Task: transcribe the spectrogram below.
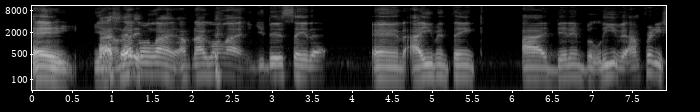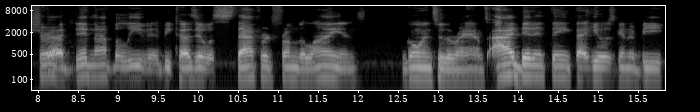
Hey, yeah, I am not it. gonna lie. I'm not gonna lie. You did say that, and I even think I didn't believe it. I'm pretty sure yeah. I did not believe it because it was Stafford from the Lions going to the Rams. I didn't think that he was going to be.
